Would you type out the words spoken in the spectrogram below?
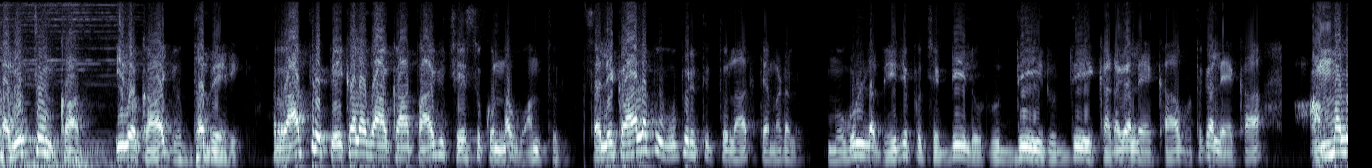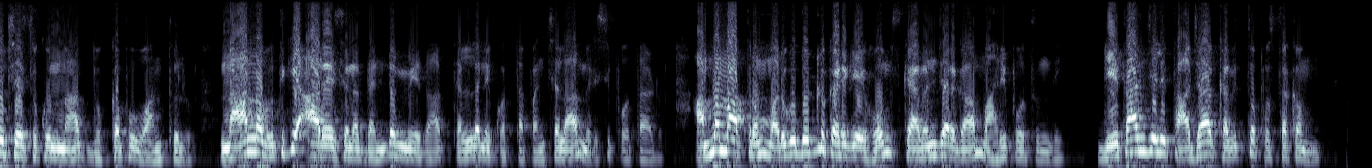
కవిత్వం కాదు ఇదొక యుద్ధబేరి రాత్రి పీకల దాకా తాగి చేసుకున్న వంతులు చలికాలపు ఊపిరితిత్తుల తెమడలు మొగుళ్ళ వీర్యపు చెడ్డీలు రుద్ది రుద్ది కడగలేక ఉతకలేక అమ్మలు చేసుకున్న దుఃఖపు వాంతులు. నాన్న ఉతికి ఆరేసిన దండెం మీద తెల్లని కొత్త పంచలా మెరిసిపోతాడు. అమ్మ మాత్రం మరుగుదొడ్లు కడిగే హోమ్ స్కావెంజర్గా మారిపోతుంది. గీతాంజలి తాజా కవిత్వ పుస్తకం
